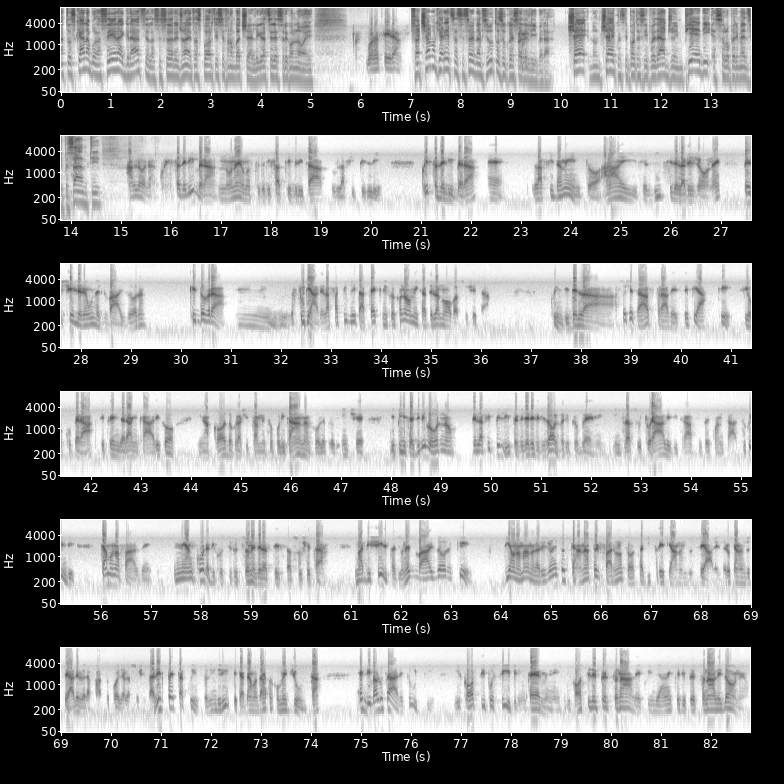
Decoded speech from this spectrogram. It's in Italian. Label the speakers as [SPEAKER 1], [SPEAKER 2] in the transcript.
[SPEAKER 1] A Toscana, buonasera e grazie all'assessore regionale dei trasporti Stefano Baccelli, grazie di essere con noi.
[SPEAKER 2] Buonasera.
[SPEAKER 1] Facciamo chiarezza, assessore, innanzitutto su questa delibera. C'è, non c'è questa ipotesi di pedaggio in piedi? È solo per i mezzi pesanti?
[SPEAKER 2] Allora, questa delibera non è uno studio di fattibilità sulla FIPLI. Questa delibera è l'affidamento ai servizi della regione per scegliere un advisor che dovrà mh, studiare la fattibilità tecnico-economica della nuova società, quindi della società Strade SPA che si occuperà, si prenderà in carico in accordo con la città metropolitana, con le province di Pisa e di Livorno, della FIPLI per vedere di risolvere i problemi infrastrutturali, di traffico e quant'altro. Quindi siamo in una fase né ancora di costituzione della stessa società, ma di scelta di un advisor che dia una mano alla regione toscana per fare una sorta di pre-piano industriale. Il vero piano industriale verrà fatto poi dalla società. Rispetto a questo, l'indirizzo che abbiamo dato come giunta è di valutare tutti i costi possibili in termini di costi del personale, quindi anche di personale idoneo,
